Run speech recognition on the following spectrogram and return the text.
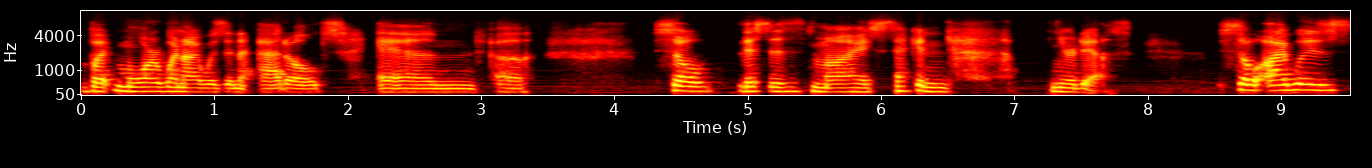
but more when I was an adult. And uh, so this is my second near death. So I was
